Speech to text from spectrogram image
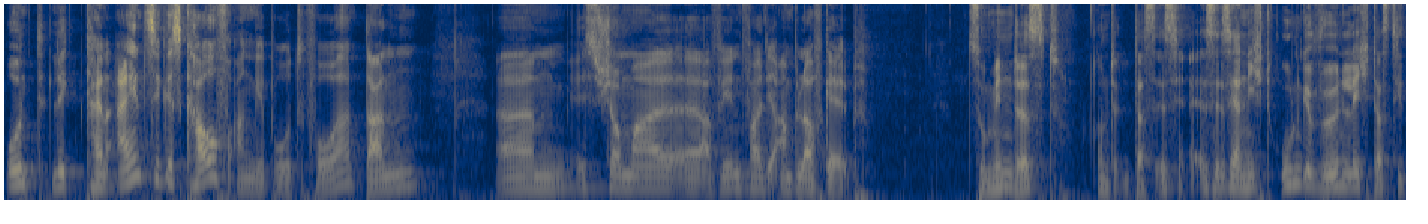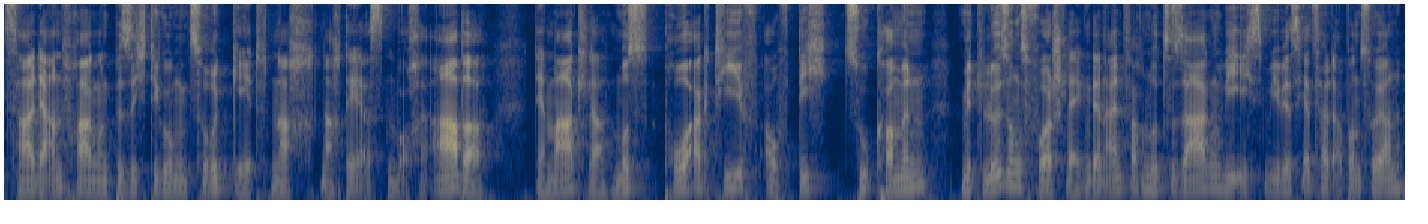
und liegt kein einziges Kaufangebot vor, dann ähm, ist schon mal äh, auf jeden Fall die Ampel auf Gelb. Zumindest und das ist, es ist ja nicht ungewöhnlich, dass die Zahl der Anfragen und Besichtigungen zurückgeht nach, nach der ersten Woche. Aber der Makler muss proaktiv auf dich zukommen mit Lösungsvorschlägen. Denn einfach nur zu sagen, wie, ich, wie wir es jetzt halt ab und zu hören,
